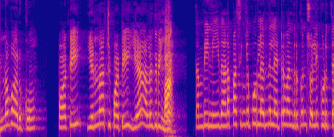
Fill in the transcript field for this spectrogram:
என்னவா இருக்கும்? பாட்டி என்னாச்சு பாட்டி? ஏன் அழுகுறீங்க? தம்பி நீ தானப்பா சிங்கப்பூர்ல இருந்து லெட்டர் வந்திருக்குன்னு சொல்லி கொடுத்த.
